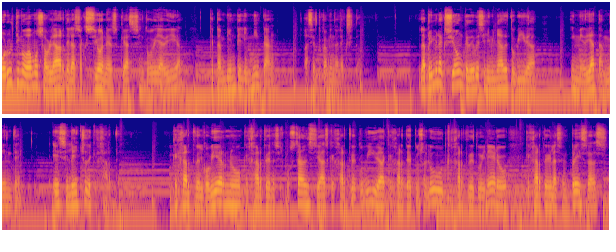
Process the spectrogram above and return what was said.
Por último vamos a hablar de las acciones que haces en tu día a día que también te limitan hacia tu camino al éxito. La primera acción que debes eliminar de tu vida inmediatamente es el hecho de quejarte. Quejarte del gobierno, quejarte de las circunstancias, quejarte de tu vida, quejarte de tu salud, quejarte de tu dinero, quejarte de las empresas,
